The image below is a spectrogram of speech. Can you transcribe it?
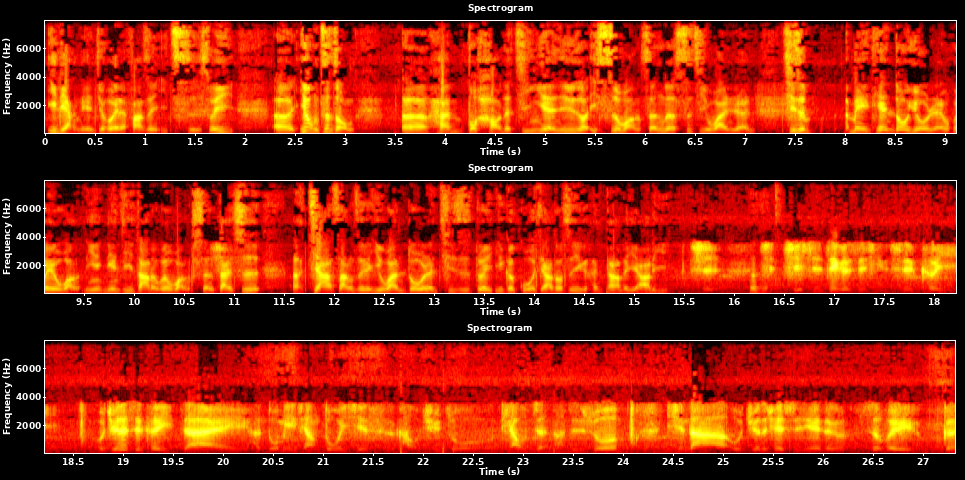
一两年就会发生一次。所以，呃，用这种。呃，很不好的经验，就是说一次往生了十几万人，其实每天都有人会往年年纪大的会往生，但是呃加上这个一万多人，其实对一个国家都是一个很大的压力。是，其其实这个事情是可以，我觉得是可以在很多面向多一些思考去做调整啊。只是说以前大家，我觉得确实因为这个社会跟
